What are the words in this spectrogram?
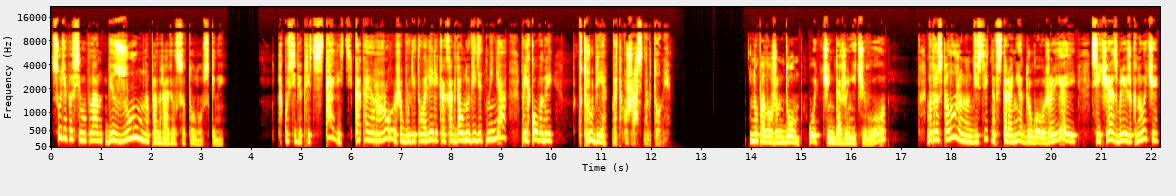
Судя по всему, план безумно понравился Тулускиной. Могу себе представить, какая рожа будет у Валерика, когда он увидит меня, прикованной к трубе в этом ужасном доме. Ну, положим, дом очень даже ничего, — вот расположен он действительно в стороне от другого жилья, и сейчас, ближе к ночи,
